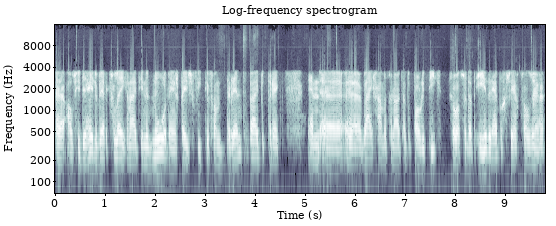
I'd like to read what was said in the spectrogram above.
Uh, als je de hele werkgelegenheid in het noorden en specifiek de van Drenthe bij betrekt. En wij gaan ervan uit dat de politiek, zoals we dat eerder hebben gezegd, zal zeggen...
